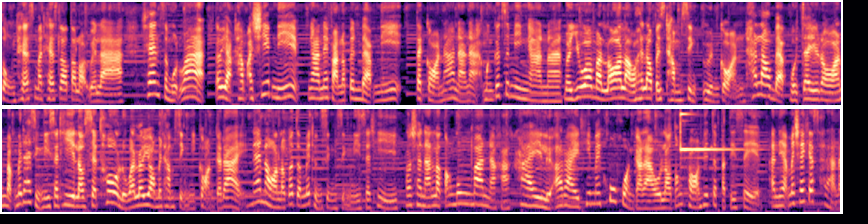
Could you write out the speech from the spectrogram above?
ส่งเทสมาเทสเราตลอดเวลา เช่นสมมติว่าเราอยากทำอาชีพนี้ งานในฝันเราเป็นแบบนี้ แต่ก่อนหน้านั้นอะมันก็จะมีงานมามายั่วมาล่อเราให้เราไปทำสิ่งอื่นก่อน ถ้าเราแบบหัวใจร้อนแบบไม่ได้สิ่งนี้สักทีเราเซตโตหรือว่าเรายอมไปทำสิ่งนี้ก่อนก็ได้ แน่นอนเราก็จะไม่ถึงสิ่งสิ่งนี้สักที เพราะฉะนั้นเราต้องมุ่งมั่นนะคะ ใครหรืออะไรที่ไม่คู่ควรกับเรา เราต้องพร้อมที่จะปฏิเสธ อันนี้ไม่ใช่แค่สถาน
